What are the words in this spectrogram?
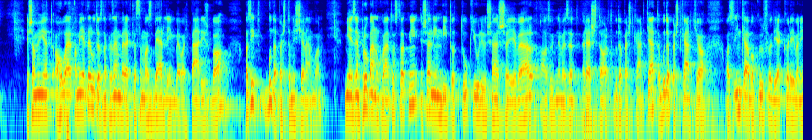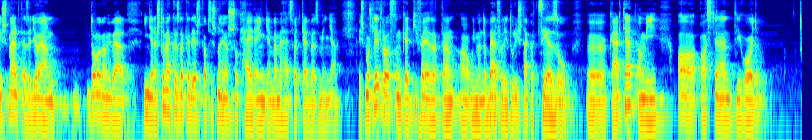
És amiért, ahova, amiért elutaznak az emberek, teszem az Berlinbe vagy Párizsba, az itt Budapesten is jelen van. Mi ezen próbálunk változtatni, és elindítottuk július 1-ével az úgynevezett Restart Budapest kártyát. A Budapest kártya az inkább a külföldiek körében ismert, ez egy olyan dolog, amivel ingyenes tömegközlekedést kapsz, és nagyon sok helyre ingyen bemehetsz, vagy kedvezménnyel. És most létrehoztunk egy kifejezetten a, úgymond a belföldi turistákat célzó ö, kártyát, ami a, azt jelenti, hogy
